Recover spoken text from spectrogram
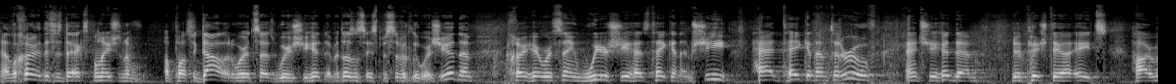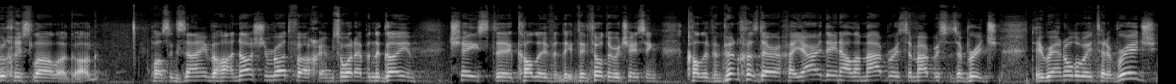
Now, this is the explanation of a pasuk where it says where she hid them. It doesn't say specifically where she hid them. Here we're saying where she has taken them. She had taken them to the roof, and she hid them. The la lagog. So what happened? The Goyim chased uh, Kalev, and they, they, thought they were chasing Kalev and Pinchas. Derech hayardein ala mabris, and mabris is a bridge. They ran all the way to the bridge.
